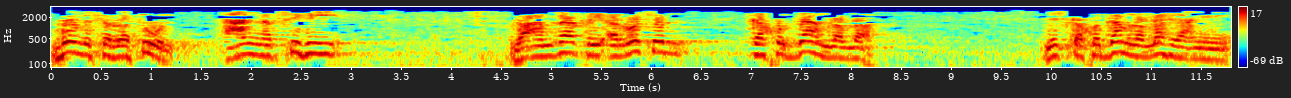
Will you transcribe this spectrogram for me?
بولس الرسول عن نفسه وعن باقي الرسل كخدام لله. مش كخدام لله يعني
